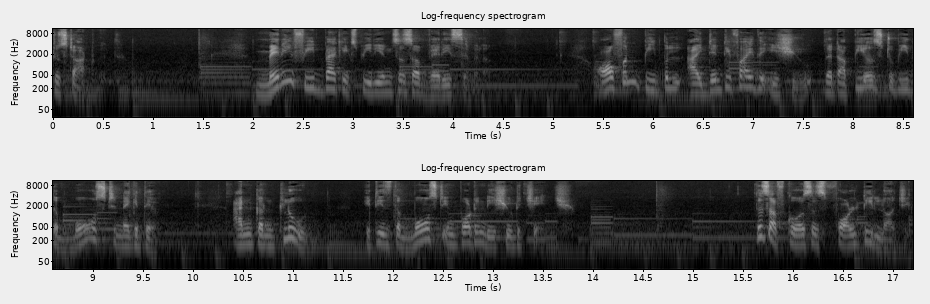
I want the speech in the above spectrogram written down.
to start with. Many feedback experiences are very similar. Often people identify the issue that appears to be the most negative and conclude it is the most important issue to change. This, of course, is faulty logic.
